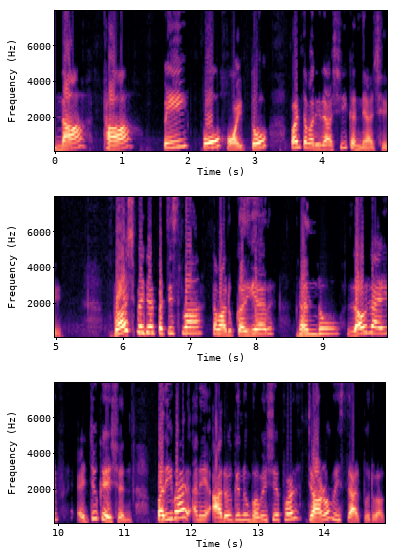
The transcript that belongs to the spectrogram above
ના, થા પે પો હોય તો પણ તમારી રાશિ કન્યા છે. વર્ષ બે હજાર પચીસમાં તમારું કરિયર ધંધો લવ લાઈફ એજ્યુકેશન પરિવાર અને આરોગ્યનું ભવિષ્ય ફળ જાણો વિસ્તારપૂર્વક.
